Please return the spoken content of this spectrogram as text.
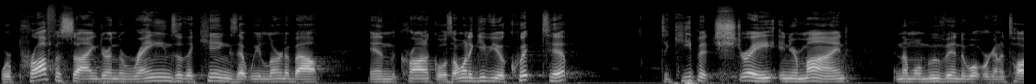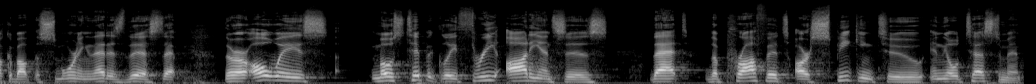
were prophesying during the reigns of the kings that we learn about in the Chronicles. I want to give you a quick tip to keep it straight in your mind, and then we'll move into what we're going to talk about this morning, and that is this that there are always most typically three audiences that the prophets are speaking to in the Old Testament.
